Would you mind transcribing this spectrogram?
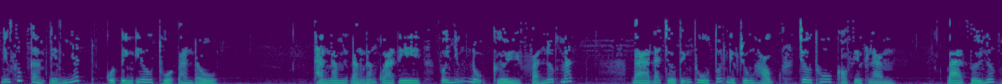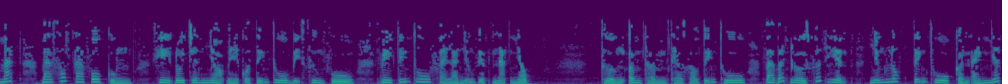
những xúc cảm đẹp nhất của tình yêu thuở ban đầu. Tháng năm đằng đẵng qua đi với những nụ cười và nước mắt. Bà đã chờ Tĩnh Thu tốt nghiệp trung học, chờ Thu có việc làm. Bà rơi nước mắt, bà xót xa vô cùng khi đôi chân nhỏ bé của Tĩnh Thu bị sưng vù vì Tĩnh Thu phải là những việc nặng nhọc. Thường âm thầm theo sau Tĩnh Thu và bất ngờ xuất hiện những lúc Tĩnh Thu cần anh nhất.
